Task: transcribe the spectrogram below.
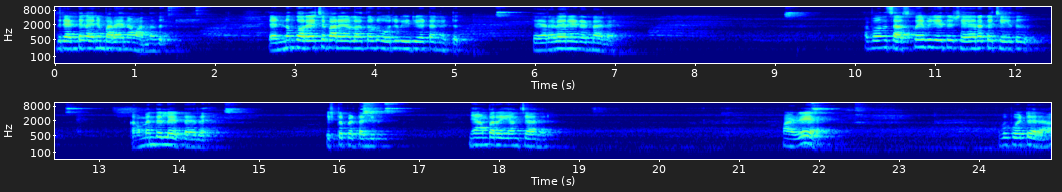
ഇത് രണ്ട് കാര്യം പറയാനാണ് വന്നത്. രണ്ടും കുറേശ്ശെ പറയാനുള്ളതോട് ഒരു വീഡിയോ ആയിട്ട് കിട്ടും വേറെ വേറെ ഇടണ്ടല്ലേ അപ്പോൾ ഒന്ന് സബ്സ്ക്രൈബ് ചെയ്ത് ഷെയറൊക്കെ ചെയ്ത് കമന്റെല്ലാം ഇട്ടേരെ. ഇഷ്ടപ്പെട്ടെങ്കിൽ ഞാൻ പറയാം ചാനൽ മഴയാണ് അപ്പോൾ പോയിട്ട് വരാം.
